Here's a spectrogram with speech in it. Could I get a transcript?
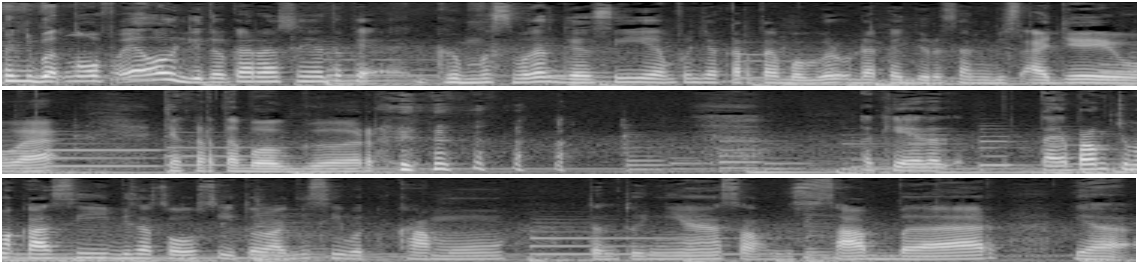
Kan dibuat novel gitu kan rasanya tuh kayak gemes banget gak sih? Yang pun Jakarta Bogor udah kayak jurusan bis aja ya Wak. Jakarta Bogor. Oke okay, Pram cuma kasih bisa solusi itu aja sih buat kamu. Tentunya selalu sabar. Ya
